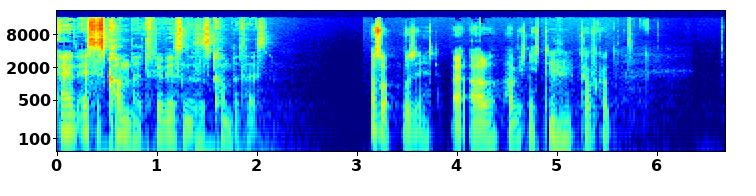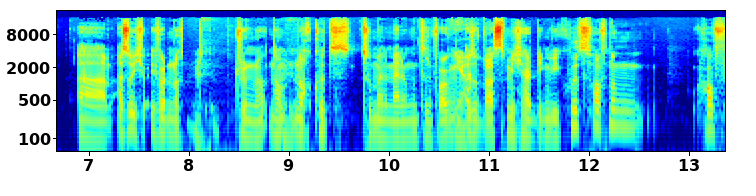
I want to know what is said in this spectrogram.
Äh, es ist Combat. Wir wissen, dass es Combat heißt. Achso, wusste ich nicht. Äh, also, habe ich nicht Mhm. im Kopf gehabt. Ähm, also ich, ich wollte noch, Entschuldigung, noch, noch, kurz zu meinen Meinungen zu den Folgen. Ja. Also was mich halt irgendwie kurz Hoffnung, Hoff,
